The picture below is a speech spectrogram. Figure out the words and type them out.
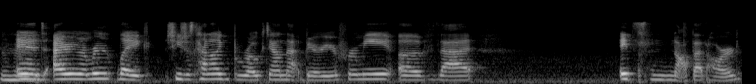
Mhm. And I remember like she just kind of like broke down that barrier for me of that it's not that hard.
